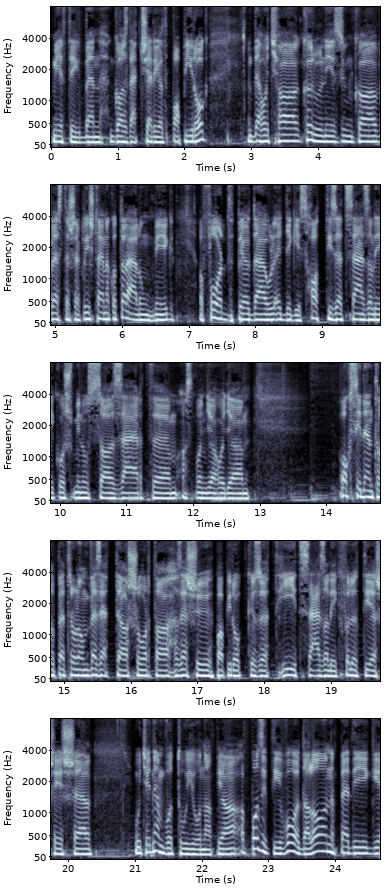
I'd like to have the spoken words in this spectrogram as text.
mértékben gazdát cserélt papírok, de hogyha körülnézünk a vesztesek listáján, akkor találunk még a Ford például 1,6%-os minusszal zárt, azt mondja, hogy a Occidental Petroleum vezette a sort az eső papírok között 7% fölötti eséssel, úgyhogy nem volt túl jó napja. A pozitív oldalon pedig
